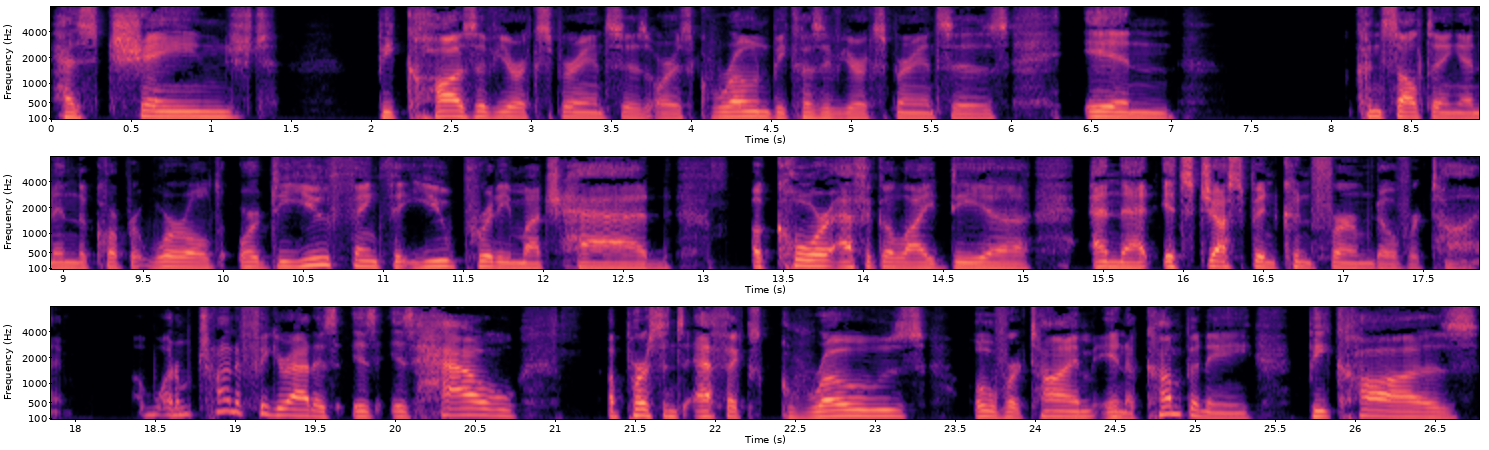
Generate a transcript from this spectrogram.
has changed because of your experiences or has grown because of your experiences in consulting and in the corporate world? Or do you think that you pretty much had a core ethical idea and that it's just been confirmed over time? What i'm trying to figure out is is is how a person's ethics grows over time in a company because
